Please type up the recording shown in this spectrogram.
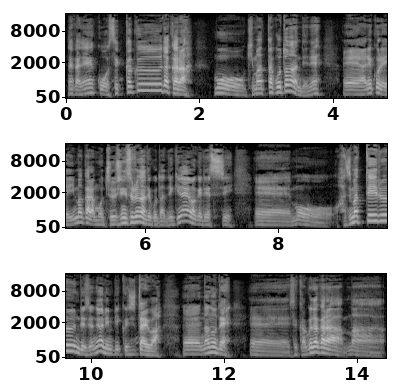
なんかね、こう、せっかくだから、もう決まったことなんでね、えー、あれこれ今からもう中止にするなんてことはできないわけですし、えー、もう始まっているんですよね、オリンピック自体は。えー、なので、えせっかくだから、まあ、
